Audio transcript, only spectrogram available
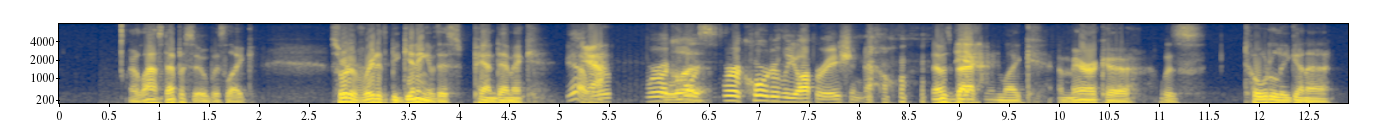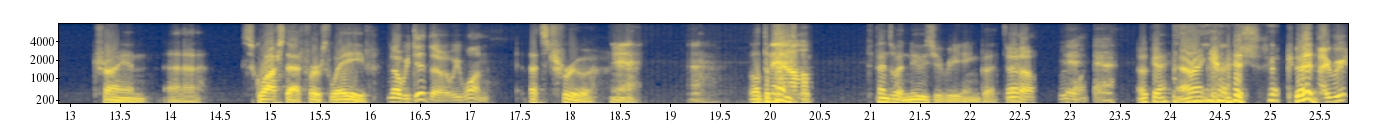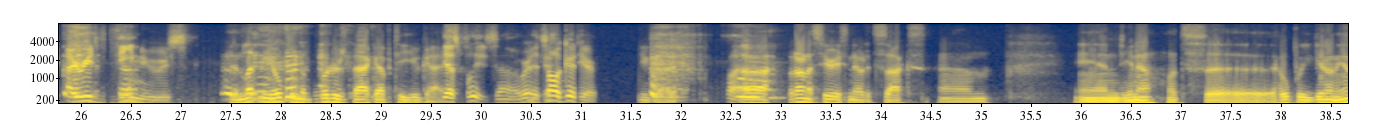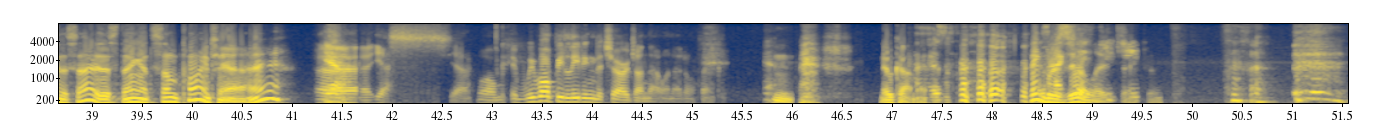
our last episode was like sort of right at the beginning of this pandemic. Yeah, Yeah. we're we're a, It we're a quarterly operation now. That was back when like America was totally gonna try and uh, squash that first wave. no, we did though. We won. That's true. Yeah. Well, it depends. Now- What, depends what news you're reading, but No, uh, no, we Yeah. won. okay, all right, good, good. I read I read the news. Then let me open the borders back up to you guys. Yes, please. Uh, we're, It's all good here. you got it. Uh, but on a serious note, it sucks. Um, and you know, let's uh, hope we get on the other side of this thing at some point here, hey? Yeah. Uh, yes. Yeah. Well, we won't be leading the charge on that one, I don't think. Mm. no comment. I was, I think Brazil is. thinking-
